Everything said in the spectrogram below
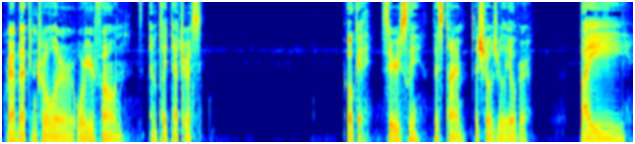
grab that controller or your phone and play Tetris. Okay, seriously, this time the show's really over. Bye!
